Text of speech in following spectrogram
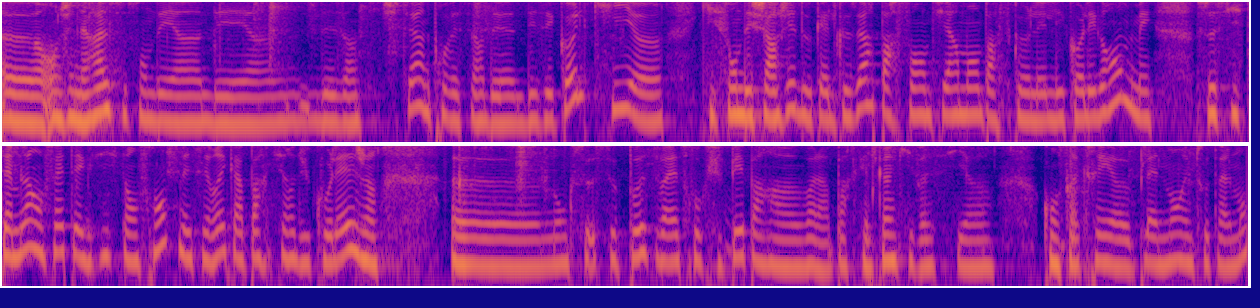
Euh, en général, ce sont des, euh, des, instituteurs, des professeurs des, écoles qui, qui sont déchargés de quelques heures, parfois entièrement parce que l'école est grande. Mais ce système-là, en fait, existe en France. Mais c'est vrai qu'à partir du collège, euh, donc ce, poste va être occupé par, voilà, par quelqu'un qui va s'y consacrer pleinement et totalement,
